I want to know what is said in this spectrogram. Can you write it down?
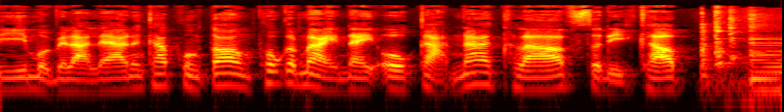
นี้หมดเวลาแล้วนะครับ คงต้องพบกันใหม่ในโอกาสหน้าครับ สวัสดีครับ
